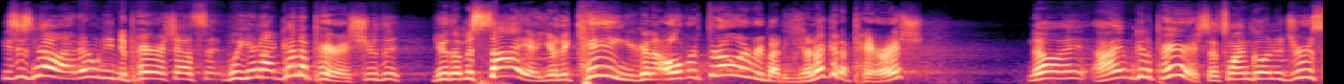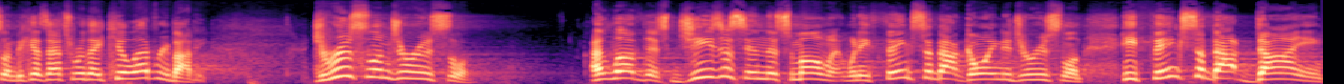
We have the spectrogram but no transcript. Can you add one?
He says, No, I don't need to perish outside. Well, you're not going to perish. You're the, you're the Messiah. You're the king. You're going to overthrow everybody. You're not going to perish. No, I, I'm going to perish. That's why I'm going to Jerusalem because that's where they kill everybody. Jerusalem, Jerusalem. I love this. Jesus, in this moment, when he thinks about going to Jerusalem, he thinks about dying.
